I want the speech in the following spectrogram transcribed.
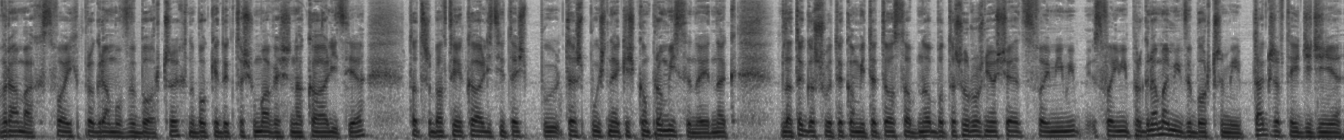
w ramach swoich programów wyborczych, no bo kiedy ktoś umawia się na koalicję, to trzeba w tej koalicji też, też pójść na jakieś kompromisy. No jednak dlatego szły te komitety osobno, bo też różnią się swoimi, swoimi programami wyborczymi, także w tej dziedzinie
